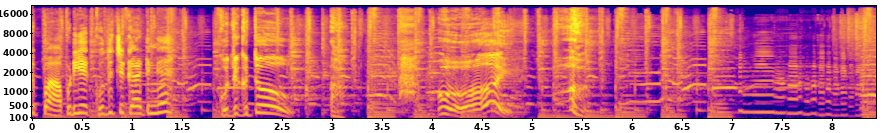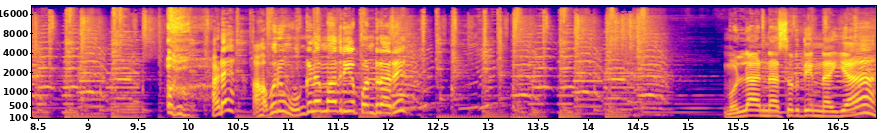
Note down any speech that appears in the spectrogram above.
இப்போ அப்படியே குதிச்சு காட்டுங்க. குதிக்குத்து ஓய். அட அவரும் உங்கள மாதிரியே பண்றாரு. முல்லா நசுருதீன் ஐயா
